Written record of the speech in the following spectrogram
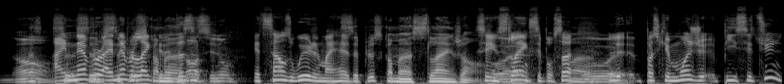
Non. I C'est- never, I never plus liked it. comme It un- doesn't- Non, sinon. It sounds weird in my head. C'est plus comme un slang, genre. C'est une Ouais. slang, c'est pour ça. Ouais, ouais. Le- parce que moi, je. Puis, c'est-tu.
